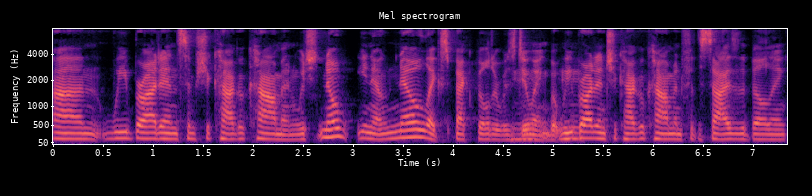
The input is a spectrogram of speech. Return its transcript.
um, we brought in some Chicago Common, which no, you know, no like spec builder was doing, but we brought in Chicago Common for the size of the building,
